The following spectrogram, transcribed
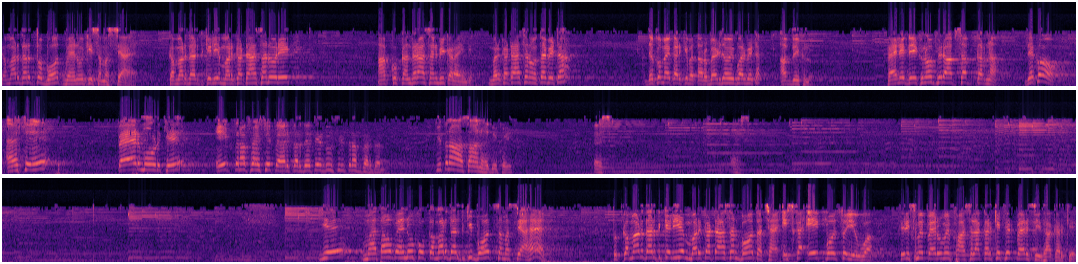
कमर दर्द तो बहुत बहनों की समस्या है। कमर दर्द के लिए मरकट आसन और एक आपको कंधरासन भी कराएँगे। मरकट आसन होता है बेटा? देखो मैं करके बता रहा हूँ। बैठ जाओ एक बार बेटा अब देख लो। पहले देख लो, फिर आप सब करना। देखो, ऐसे पैर मोड़ के एक तरफ़ ऐसे पैर कर देते हैं, दूसरी तरफ़ गर्दन। कितना आसान है, देखो ये। ऐसे ऐसे। ये माताओं बहनों को कमर दर्द की बहुत समस्या है। तो कमर दर्द के लिए मरकट आसन बहुत अच्छा है। इसका एक पोज तो ये हुआ। फिर इसमें पैरों में फासला करके, फिर पैर सीधा करके।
